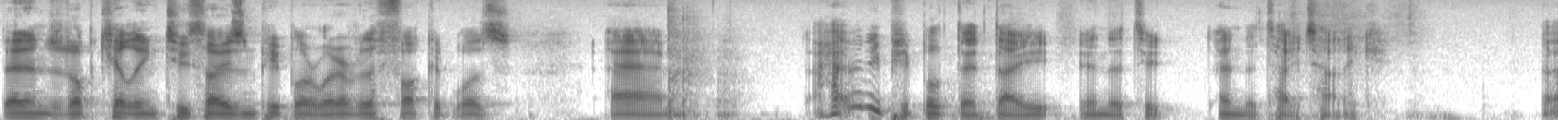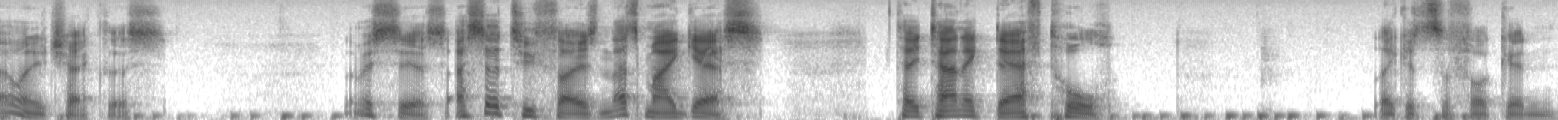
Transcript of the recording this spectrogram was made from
that ended up killing two thousand people or whatever the fuck it was. Um, how many people did die in the t- in the Titanic? I want to check this. Let me see this. I said two thousand. That's my guess. Titanic death toll. Like it's the fucking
